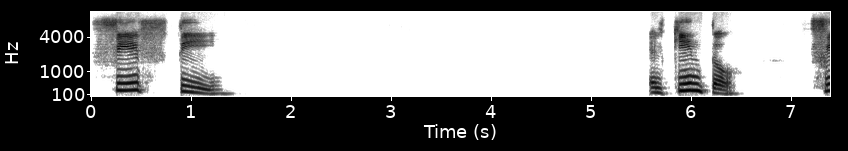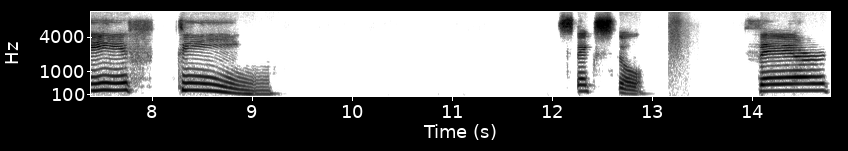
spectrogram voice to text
50. El quinto, 15. Sexto, 13.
